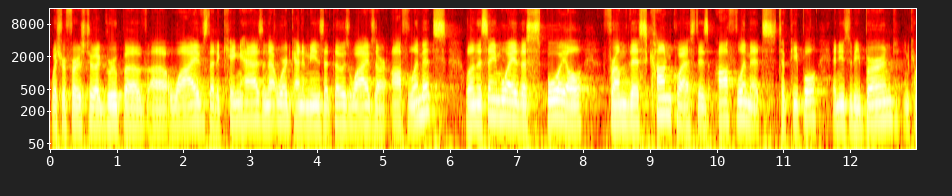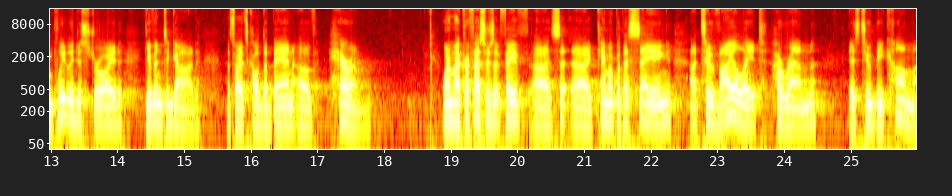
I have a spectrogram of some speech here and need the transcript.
which refers to a group of uh, wives that a king has, and that word kind of means that those wives are off limits. Well, in the same way, the spoil from this conquest is off limits to people. It needs to be burned and completely destroyed, given to God. That's why it's called the ban of herem. One of my professors at Faith uh, uh, came up with a saying uh, to violate herem is to become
